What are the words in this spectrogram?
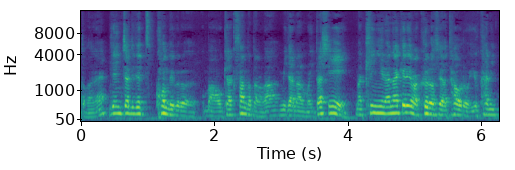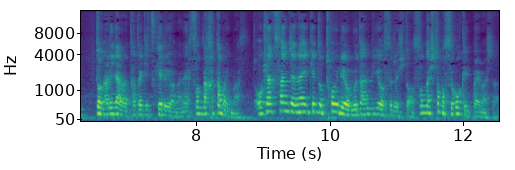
とかね、ゲンチャリで突っ込んでくる、まあお客さんだったのかなみたいなのもいたし、まあ気に入らなければクロスやタオルを床に怒鳴りながら叩きつけるようなね、そんな方もいます。お客さんじゃないけどトイレを無断利用する人、そんな人もすごくいっぱいいました。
